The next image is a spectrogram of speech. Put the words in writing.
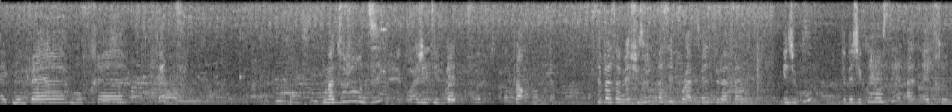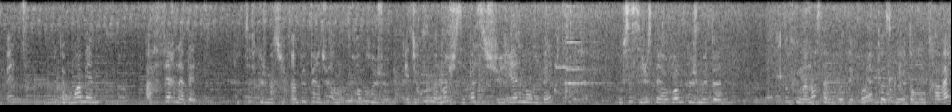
Avec mon père, mon frère. En fait, on m'a toujours dit que j'étais bête. Enfin, c'est pas ça, mais je suis toujours passée pour la bête de la famille. Et du coup, eh ben, j'ai commencé à être bête de moi-même, à faire la bête. Sauf que je me suis un peu perdue à mon propre jeu. Et du coup, maintenant, je sais pas si je suis réellement bête ou si c'est juste un rôle que je me donne. Sauf que maintenant, ça me pose des problèmes parce que dans mon travail,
